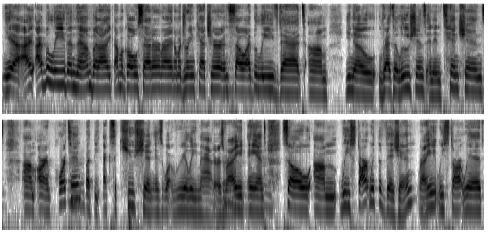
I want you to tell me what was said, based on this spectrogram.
Yeah, I, I believe in them, but I, I'm a goal setter, right? I'm a dream catcher. And so I believe that, um, you know, resolutions and intentions um, are important, but the execution is what really matters, right? And so um, we start with the vision, right? We start with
